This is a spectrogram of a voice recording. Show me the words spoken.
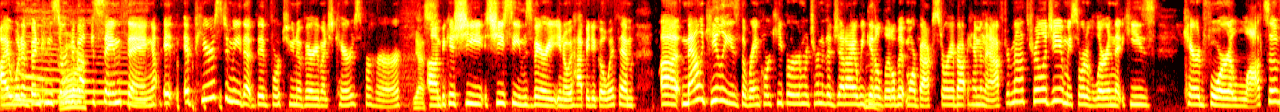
I would have been concerned Sure. about the same thing. It appears to me that Bib Fortuna very much cares for her Yes. um, because she she seems very you know happy to go with him. Uh, Malakili is the Rancor keeper in Return of the Jedi. We get a little bit more backstory about him in the Aftermath trilogy, and we sort of learn that he's cared for lots of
